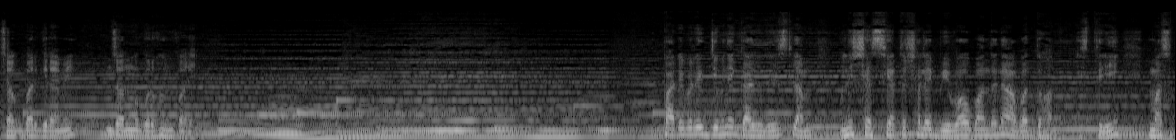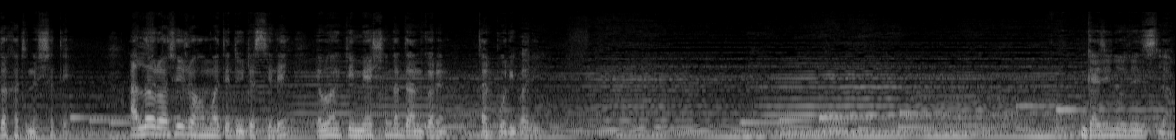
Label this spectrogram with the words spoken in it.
চকবার গ্রামে জন্মগ্রহণ করেন। পারিবারিক জীবনে গাজীউল ইসলাম উনিশশো ছিয়াত্তর সালে বিবাহ বন্ধনে আবদ্ধ হন, স্ত্রী মাসুদা খাতুনের সাথে। আল্লাহ রশিদ রহমতে দুইটা ছেলে এবং একটি মেয়ের সন্তান দান করেন তার পরিবারে। গাজী নজরুল ইসলাম।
